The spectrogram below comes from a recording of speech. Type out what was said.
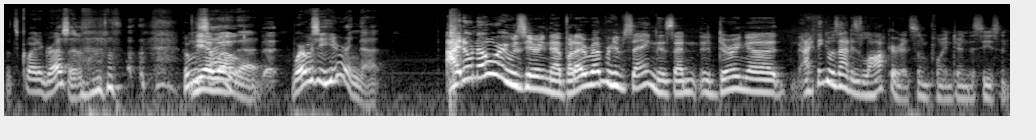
That's quite aggressive. Who was yeah, saying well, that? Uh, where was he hearing that? I don't know where he was hearing that, but I remember him saying this and uh, during a I think it was at his locker at some point during the season.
